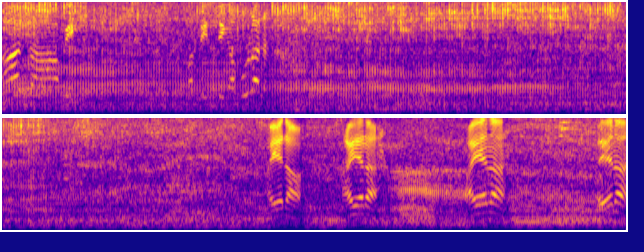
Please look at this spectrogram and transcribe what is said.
Ah, grabe. Matinding abulan. Ayan na. Ayan na. Ayan na. Ayan na.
